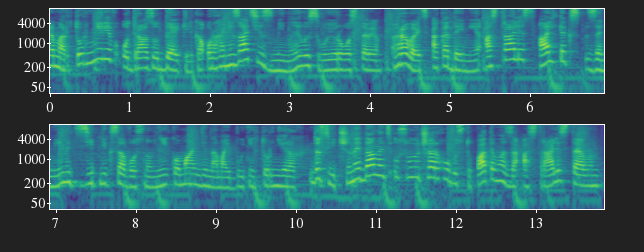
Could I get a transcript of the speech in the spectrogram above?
РМР турнірів одразу декілька організацій змінили свої ростери. Гравець академії Астраліс Альтекс замінить Зіпнікса в основній команді на майбутніх турнірах. Досвідчений данець у свою чергу виступатиме за Астраліс Талент.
